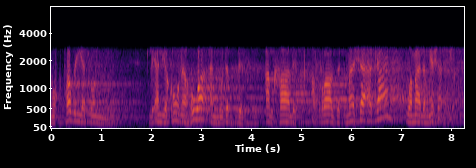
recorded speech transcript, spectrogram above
مقتضية لأن يكون هو المدبر الخالق الرازق ما شاء كان وما لم يشأ لم يكن.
